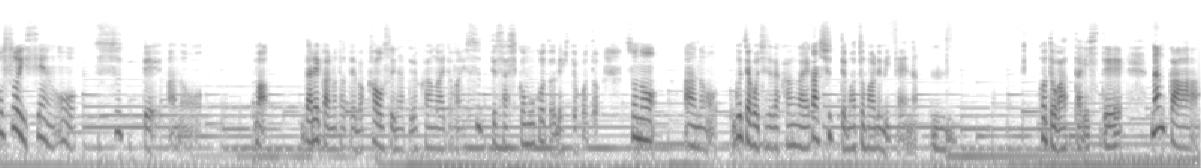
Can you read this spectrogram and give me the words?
細い線をスって、あの、まあ、誰かの例えばカオスになってる考えとかにスッて差し込むことで一言、その、あの、ごちゃごちゃした考えがシュッてまとまるみたいな、うん、ことがあったりして、なんか、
